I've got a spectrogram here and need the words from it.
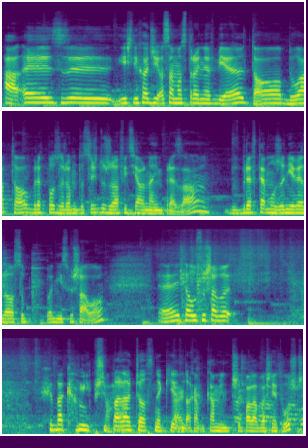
A, e, z, jeśli chodzi o samostrojne w Biel, to była to wbrew pozorom dosyć duża oficjalna impreza. Wbrew temu, że niewiele osób o niej słyszało. E, To usłyszały. chyba Kamil przypala Aha. czosnek jednak. Tak, Kam- Kamil przypala właśnie tłuszcz.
